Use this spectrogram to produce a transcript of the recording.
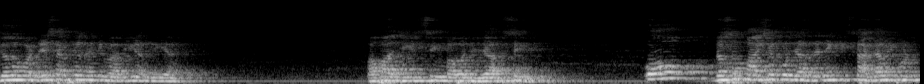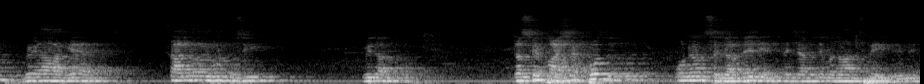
ਜਦੋਂ ਵੱਡੇ ਸਾਹਿਬਜ਼ਾਦੇ ਦੀ ਵਾਰੀ ਆਉਂਦੀ ਹੈ, ਬਾਬਾ ਅਜੀਤ ਸਿੰਘ, ਬਾਬਾ ਜੁਝਾਰ ਸਿੰਘ, ਉਹ ਦਸਮ ਪਾਤਸ਼ਾਹ ਕੋਲ ਜਾਂਦੇ ਨੇ ਕਿ ਸਾਡਾ ਵੀ ਹੁਣ ਵੇਲਾ ਆ ਗਿਆ ਹੈ, ਸਾਨੂੰ ਵੀ ਹੁਣ ਤੁਸੀਂ ਵਿਦਾ ਕਰੋ। ਦਸਵੇਂ ਪਾਤਸ਼ਾਹ ਖੁਦ ਉਹਨਾਂ ਨੂੰ ਸਜਾਉਂਦੇ ਨੇ ਤੇ ਜੰਗ ਦੇ ਮੈਦਾਨ 'ਚ ਭੇਜਦੇ ਨੇ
